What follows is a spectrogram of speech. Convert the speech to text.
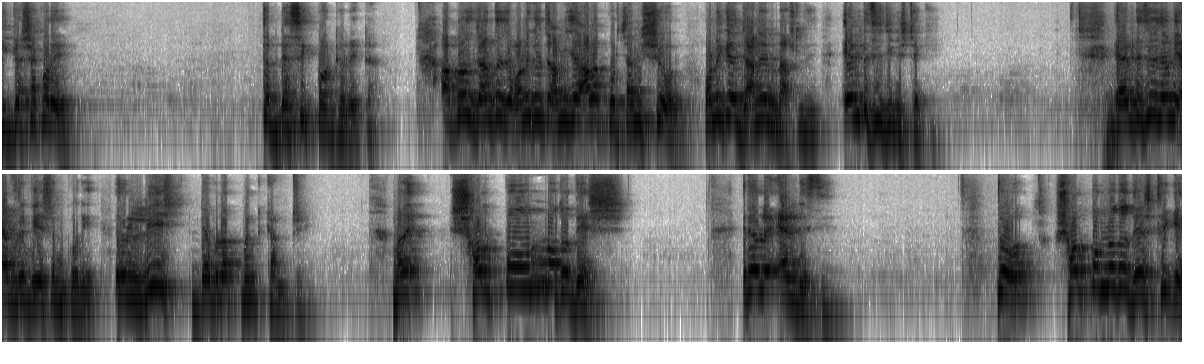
জিজ্ঞাসা করে? তো বেসিক পয়েন্ট হলো এটা। আপনারা জানতে চান, অনেকে আমি যে আলাপ করছি, আমি শিওর অনেকে জানেন না আসলে এলডিসি জিনিসটা কি। এলডিসি আমি অ্যাব্রিভিয়েশন করি লিস্ট ডেভেলপমেন্ট কান্ট্রি মানে স্বল্প উন্নত দেশ। এটা হলো এলডিসি। তো স্বল্পোন্নত দেশ থেকে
